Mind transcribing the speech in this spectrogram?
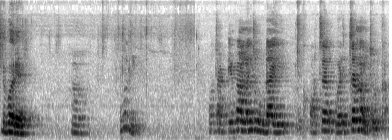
ഇതുപോലെ ആ ഇത് മതി. ചട്ടിയൊക്കെ നല്ല ചൂടായി. കുറച്ച് വെളിച്ചെണ്ണ ഒഴിച്ചു കൊടുക്കാം.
